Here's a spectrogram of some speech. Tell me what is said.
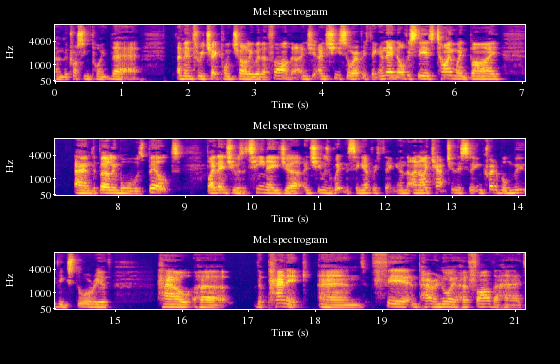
and the crossing point there, and then through Checkpoint Charlie with her father. And she, and she saw everything. And then, obviously, as time went by and the Berlin Wall was built, by then she was a teenager and she was witnessing everything. And, and I capture this incredible moving story of how her, the panic and fear and paranoia her father had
